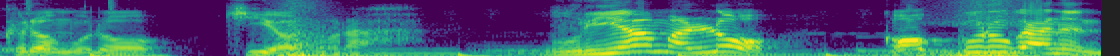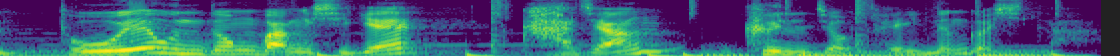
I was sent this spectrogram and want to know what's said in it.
그러므로 기어도라 물이야말로 거꾸로 가는 도의 운동 방식에 가장 근접해 있는 것이다.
